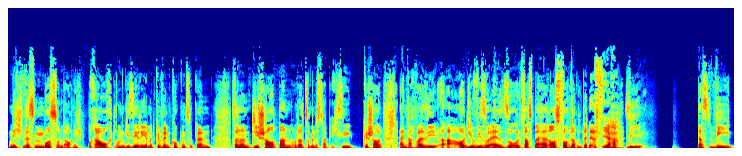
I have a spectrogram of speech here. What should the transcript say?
nicht wissen muss und auch nicht braucht, um die Serie mit Gewinn gucken zu können, sondern die schaut man, oder zumindest habe ich sie geschaut, einfach weil sie äh, audiovisuell so unfassbar herausfordernd ist Ja, wie das wie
